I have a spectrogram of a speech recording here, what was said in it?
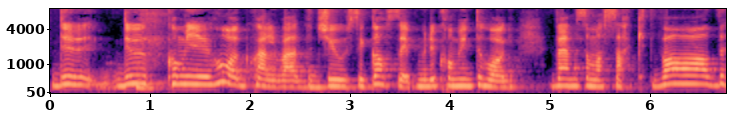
du, du kommer ju ihåg själva the juicy gossip men du kommer ju inte ihåg vem som har sagt vad.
